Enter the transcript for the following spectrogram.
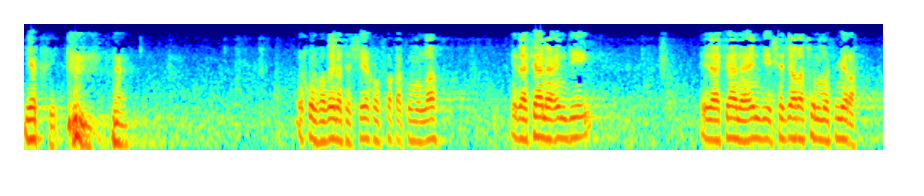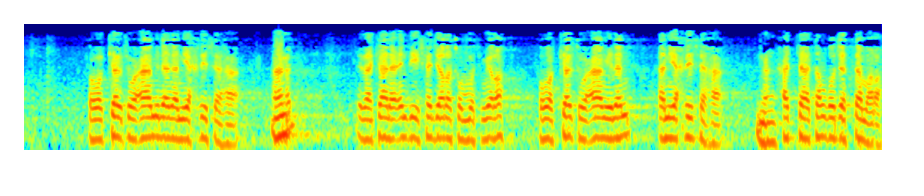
يكفي. نعم. يقول فضيلة الشيخ وفقكم الله إذا كان عندي إذا كان عندي شجرة مثمرة فوكلت عاملا أن يحرسها. أن إذا كان عندي شجرة مثمرة فوكلت عاملا أن يحرسها نعم. حتى تنضج الثمرة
